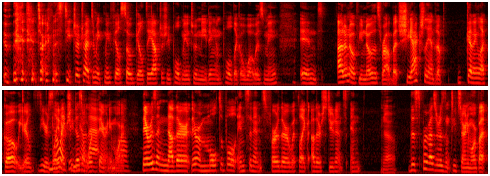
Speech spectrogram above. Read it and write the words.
this teacher tried to make me feel so guilty after she pulled me into a meeting and pulled like a woe is me and i don't know if you know this rob but she actually ended up getting let go year, years No, I later she didn't doesn't know work that. there anymore Wow. there was another there were multiple incidents further with like other students and Yeah. This professor doesn't teach there anymore but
